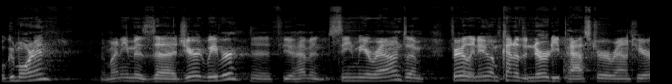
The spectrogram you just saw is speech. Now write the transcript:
Well, good morning. My name is uh, Jared Weaver. If you haven't seen me around, I'm fairly new. I'm kind of the nerdy pastor around here.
